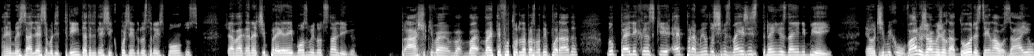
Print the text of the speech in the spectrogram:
arremessar ali acima de 30% a 35% dos três pontos, já vai garantir para ele bons minutos na liga. Acho que vai, vai, vai ter futuro na próxima temporada no Pelicans, que é para mim um dos times mais estranhos da NBA. É um time com vários jovens jogadores, tem lá o Zion,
